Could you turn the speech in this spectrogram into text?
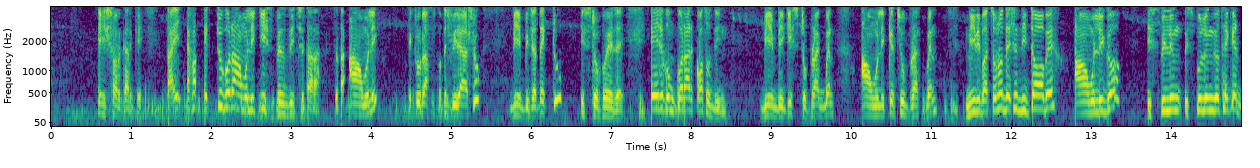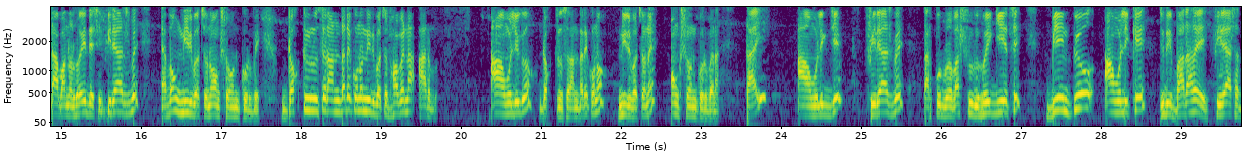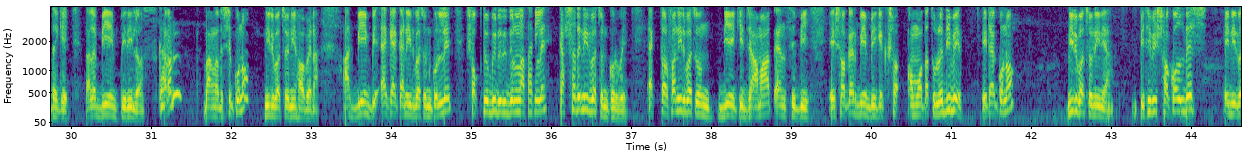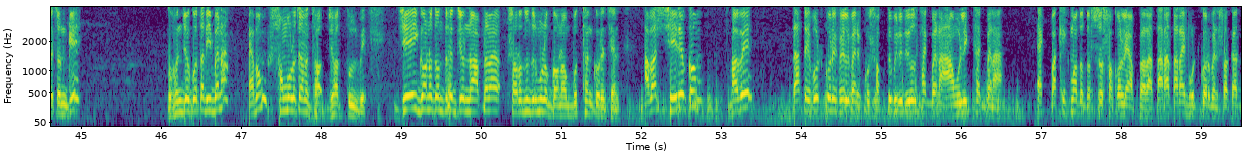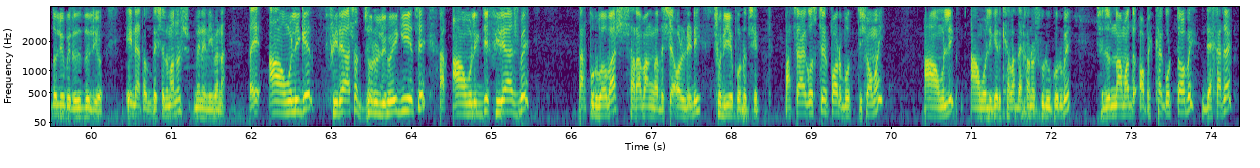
এই সরকারকে। তাই এখন একটু করে আওয়ামী লীগকে স্পেস দিচ্ছে তারা, যাতে আওয়ামী লীগ একটু রাজপথে ফিরে আসুক বিএনপি যাতে একটু স্টপ হয়ে যায়। এরকম করার কতদিন? বিএনপিকে স্টপ রাখবেন, আওয়ামী লীগকে চুপ রাখবেন। নির্বাচনও দেশে দিতে হবে, আওয়ামী লীগও স্পুলিং স্পুলিঙ্গ থেকে দাবানল হয়ে দেশে ফিরে আসবে এবং নির্বাচনে অংশগ্রহণ করবে। ডক্টর ইউনুসের আন্ডারে কোনো নির্বাচন হবে না, আর আওয়ামী লীগও ডক্টর ইউনুসের আন্ডারে কোনো নির্বাচনে অংশগ্রহণ করবে না। তাই আওয়ামী লীগ যে ফিরে আসবে। তার পূর্বাভাস শুরু হয়ে গিয়েছে। বিএনপিও আওয়ামী লীগকে যদি বাধা দেয় ফিরে আসা থেকে, তাহলে বিএনপিরই লস কারণ বাংলাদেশে কোনো নির্বাচনই হবে না। আর বিএনপি একা একা নির্বাচন করলে শক্ত বিরোধী দল না থাকলে কার সাথে নির্বাচন করবে? একতরফা নির্বাচন দিয়ে কি জামাত, এনসিপি এই সরকার বিএনপিকে ক্ষমতা তুলে দিবে? এটা কোনো নির্বাচনই না। পৃথিবীর সকল দেশ এই নির্বাচনকে গ্রহণযোগ্যতা দিবে না এবং সমালোচনা ঝ- ঝড় তুলবে। যেই গণতন্ত্রের জন্য আপনারা ষড়যন্ত্রমূলক গণ অভ্যুত্থান করেছেন, আবার সেই রকম ভাবে রাতে ভোট করে ফেলবেন শক্ত বিরোধী দল থাকবে না, আওয়ামী লীগ থাকবে না। এক পাক্ষিক মতো দর্শক সকলে আপনারা, তারা তারাই ভোট করবেন, সরকার দলীয়, বিরোধী দলীয়। এই নাটক দেশের মানুষ মেনে নিবে না। তাই আওয়ামী লীগের ফিরে আসা জরুরি হয়ে গিয়েছে, আর আওয়ামী লীগ যে ফিরে আসবে, তার পূর্বাভাস সারা বাংলাদেশে অলরেডি ছড়িয়ে পড়েছে। পাঁচই আগস্টের পরবর্তী সময় আওয়ামী লীগ, আওয়ামী লীগের খেলা দেখানো শুরু করবে। সেজন্য আমাদের অপেক্ষা করতে হবে, দেখা যাক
